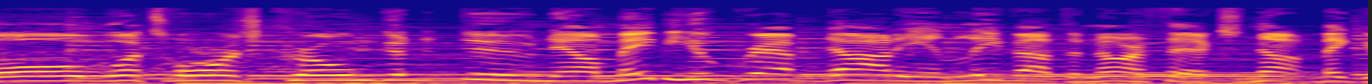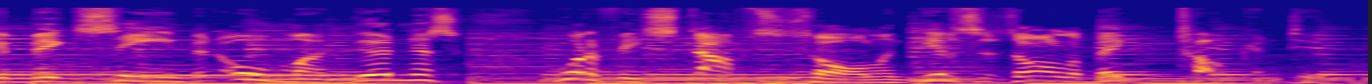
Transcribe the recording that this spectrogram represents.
Oh, what's Horace Crone going to do now? Maybe he'll grab Dottie and leave out the narthex, not make a big scene, but oh my goodness, what if he stops us all and gives us all a big talking to?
